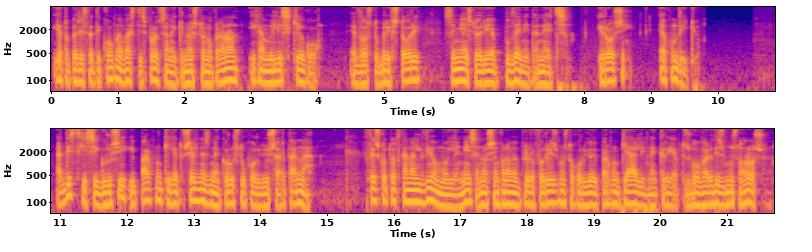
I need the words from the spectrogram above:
Για το περιστατικό, με βάση τις πρώτες ανακοινώσεις των Ουκρανών, είχα μιλήσει και εγώ, εδώ στο Brief Story, σε μια ιστορία που δεν ήταν έτσι. Οι Ρώσοι έχουν δίκιο. Αντίστοιχη σύγκρουση υπάρχουν και για τους Έλληνες νεκρούς του χωριού Σαρτανά. Χθες σκοτώθηκαν άλλοι δύο ομογενείς, ενώ σύμφωνα με πληροφορίες μου στο χωριό υπάρχουν και άλλοι νεκροί από τους βομβαρδισμούς των Ρώσων.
